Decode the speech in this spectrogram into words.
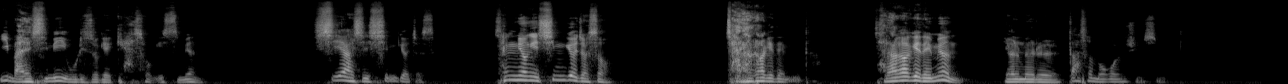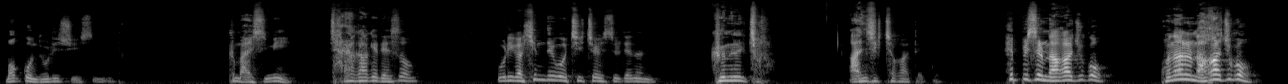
이 말씀이 우리 속에 계속 있으면 씨앗이 심겨져서 생명이 심겨져서 자라가게 됩니다. 자라가게 되면 열매를 따서 먹을 수 있습니다. 먹고 누릴 수 있습니다. 그 말씀이 자라가게 돼서 우리가 힘들고 지쳐 있을 때는 그늘처럼 안식처가 되고 햇빛을 막아주고 고난을 막아주고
